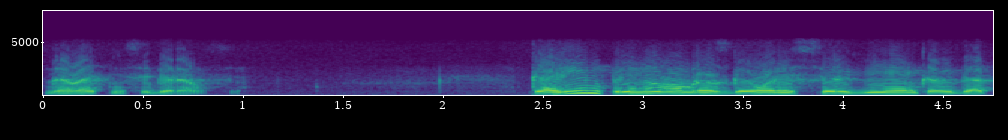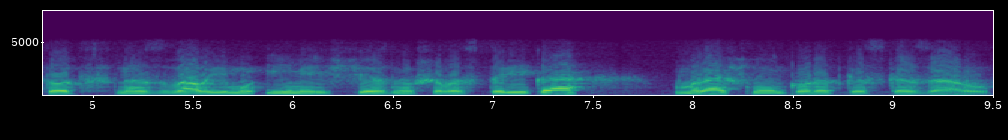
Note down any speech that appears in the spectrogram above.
давать не собирался. Карим при новом разговоре с Сергеем, когда тот назвал ему имя исчезнувшего старика, мрачно и коротко сказал:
